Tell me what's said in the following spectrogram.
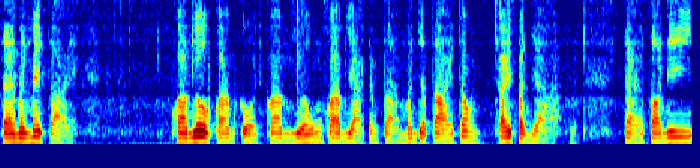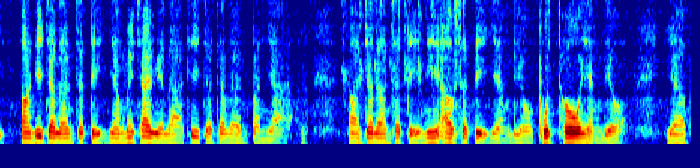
แต่มันไม่ตาย ความโลภความโกรธความหลงความอยากต่างๆ มันจะตายต้องใช้ปัญญา แต่ตอนนี้ตอนที่เจริญสติยังไม่ใช่เวลาที่จะเจริญปัญญา ตอนเจริญสตินี้เอาสติอย่างเดียว พุทโธอย่างเดียว อย่าไป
